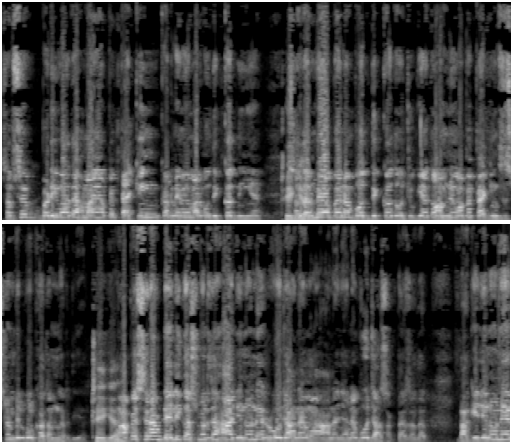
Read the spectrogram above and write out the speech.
सबसे बड़ी बात है हमारे यहाँ पे पैकिंग करने में हमारे को दिक्कत नहीं है। सदर में अब है ना बहुत दिक्कत हो चुकी है तो हमने वहाँ पे पैकिंग सिस्टम बिल्कुल खत्म कर दिया। ठीक है। वहाँ पे सिर्फ़ डेली कस्टमर है। हाँ जिन्होंने रोज आना है वहाँ आना जाना है वो जा सकता है सदर। बाकी जिन्होंने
